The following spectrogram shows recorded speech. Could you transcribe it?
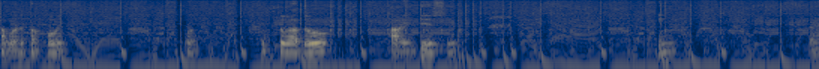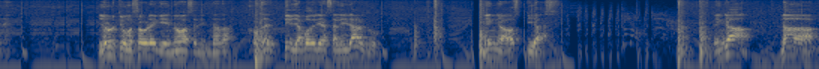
Ah, bueno, no es tan joven. Bueno, esto va todo a venderse. Y el último sobre que no va a salir nada. Joder, tío, ya podría salir algo. Venga, hostias. Venga, nada.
